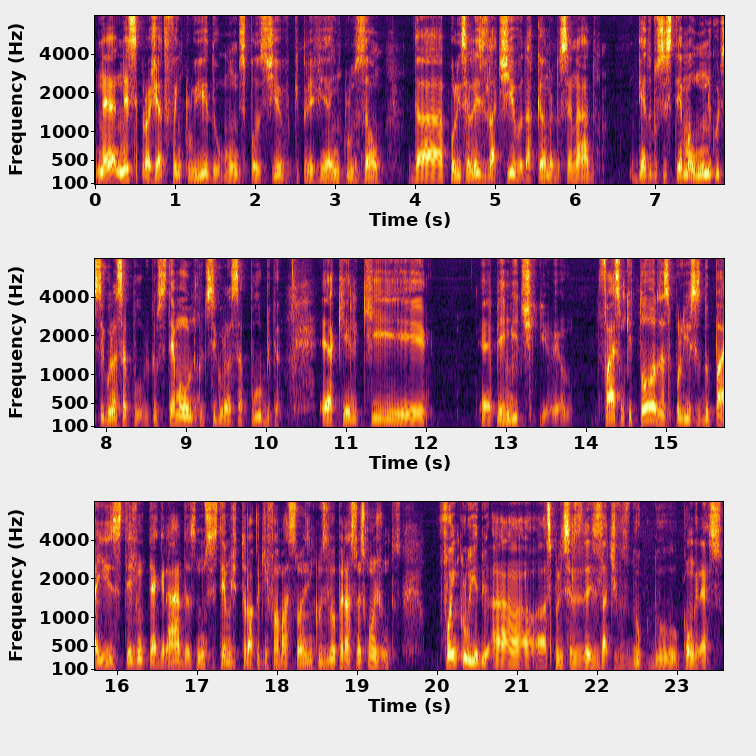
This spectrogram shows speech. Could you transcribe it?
Né, nesse projeto foi incluído um dispositivo que previa a inclusão da Polícia Legislativa, da Câmara do Senado, dentro do Sistema Único de Segurança Pública. O Sistema Único de Segurança Pública é aquele que é, permite, faz com que todas as polícias do país estejam integradas num sistema de troca de informações, inclusive operações conjuntas. Foi incluído a, as polícias legislativas do, do Congresso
